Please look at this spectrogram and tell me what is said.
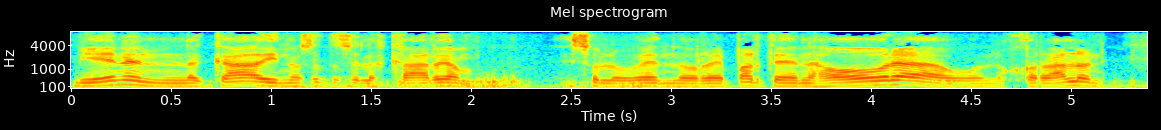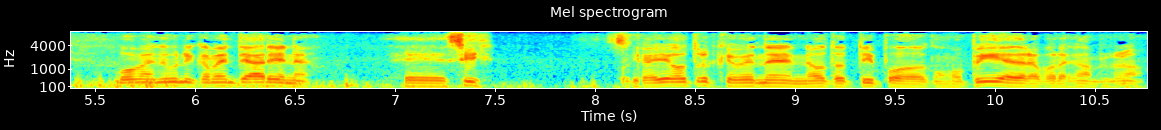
vienen acá y nosotros se las cargamos. Eso lo ven, lo reparten en las obras o en los corralones. ¿Vos vendés únicamente arena? Eh, sí. Porque hay otros que venden otro tipo, como piedra, por ejemplo, ¿no?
